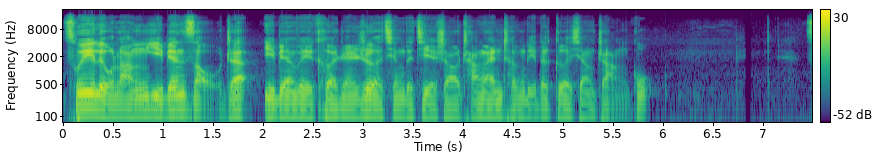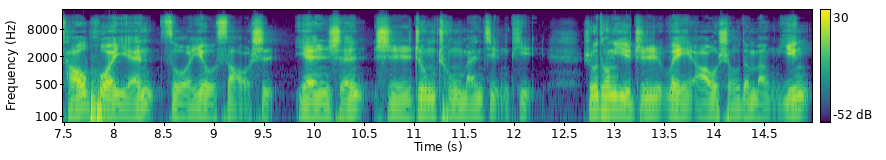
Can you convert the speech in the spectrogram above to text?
崔六郎一边走着，一边为客人热情地介绍长安城里的各项掌故。曹破岩左右扫视，眼神始终充满警惕，如同一只未熬熟的猛鹰。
